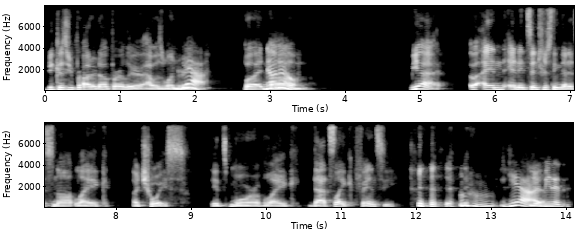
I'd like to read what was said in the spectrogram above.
because you brought it up earlier, I was wondering. Yeah. But no, um, no. Yeah, and and it's interesting that it's not like a choice. It's more of like that's like fancy. mm-hmm. yeah, yeah, I mean it.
